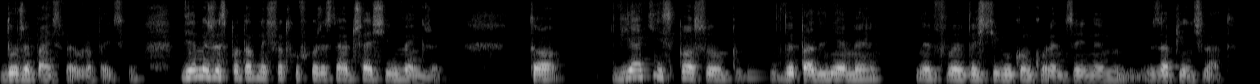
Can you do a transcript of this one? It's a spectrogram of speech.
duże państwa europejskie. Wiemy, że z podobnych środków korzystają Czesi i Węgrzy. To w jaki sposób wypadniemy w wyścigu konkurencyjnym za pięć lat?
